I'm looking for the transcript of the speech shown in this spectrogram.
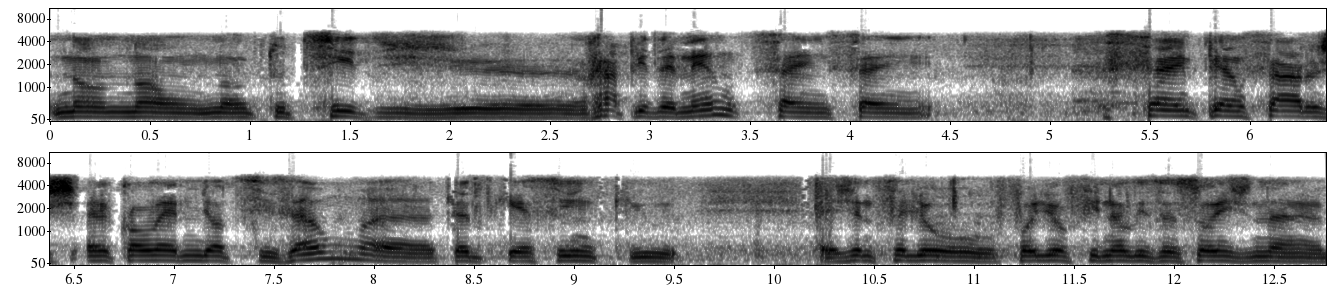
não, não, não tu decides uh, rapidamente, sem, sem, sem pensares uh, qual é a melhor decisão, uh, tanto que é assim que a gente falhou, falhou finalizações na,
